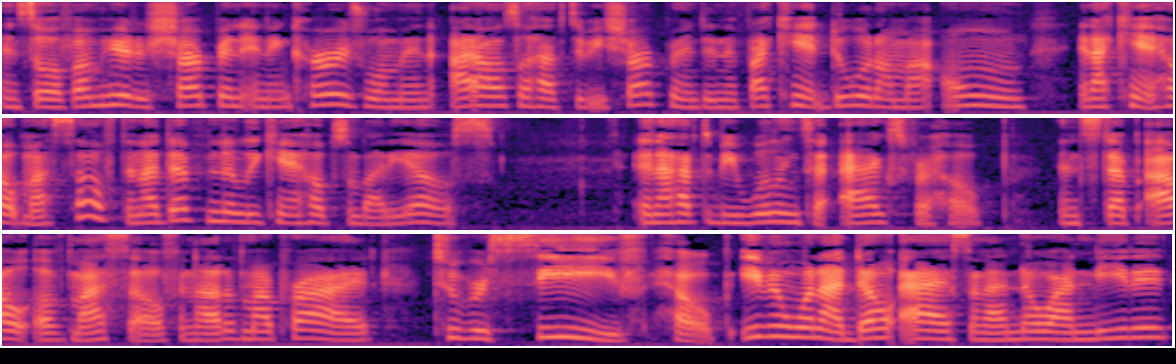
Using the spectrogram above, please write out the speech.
And so, if I'm here to sharpen and encourage women, I also have to be sharpened. And if I can't do it on my own and I can't help myself, then I definitely can't help somebody else. And I have to be willing to ask for help and step out of myself and out of my pride to receive help. Even when I don't ask and I know I need it,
